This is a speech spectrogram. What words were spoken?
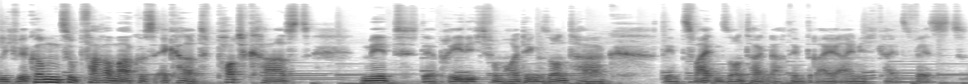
herzlich willkommen zu Pfarrer Markus Eckhardt Podcast mit der Predigt vom heutigen Sonntag, den zweiten Sonntag nach dem Dreieinigkeitsfest.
